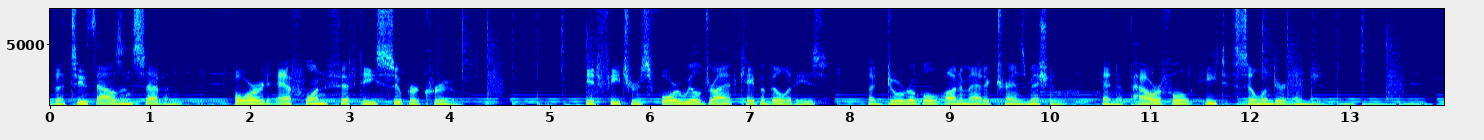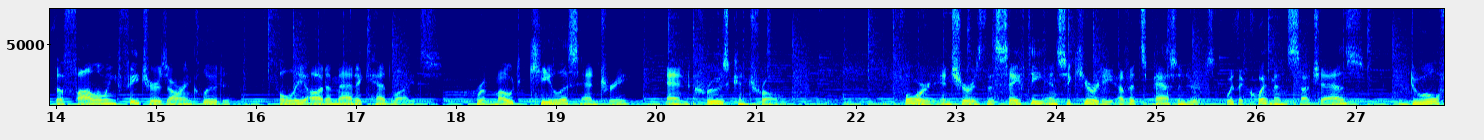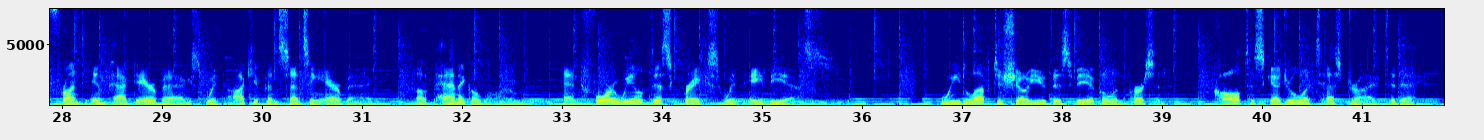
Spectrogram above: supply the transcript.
the 2007 Ford F-150 Super Crew. It features four-wheel drive capabilities, a durable automatic transmission, and a powerful eight-cylinder engine. The following features are included. Fully automatic headlights, remote keyless entry, and cruise control. Ford ensures the safety and security of its passengers with equipment such as dual front impact airbags with occupant sensing airbag, a panic alarm, and four-wheel disc brakes with ABS. We'd love to show you this vehicle in person. Call to schedule a test drive today.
